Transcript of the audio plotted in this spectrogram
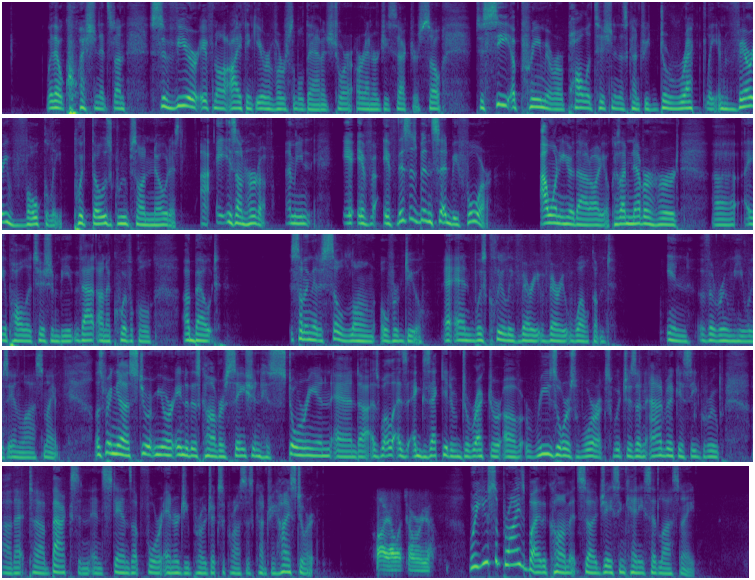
Without question, it's done severe, if not, I think, irreversible damage to our, our energy sector. So, to see a premier or a politician in this country directly and very vocally put those groups on notice uh, is unheard of. I mean, if if this has been said before, I want to hear that audio because I've never heard uh, a politician be that unequivocal about something that is so long overdue and was clearly very, very welcomed in the room he was in last night. Let's bring uh, Stewart Muir into this conversation, historian and uh, as well as executive director of Resource Works, which is an advocacy group uh, that uh, backs and, and stands up for energy projects across this country. Hi, Stewart. Hi, Alex. How are you? Were you surprised by the comments uh, Jason Kenney said last night?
